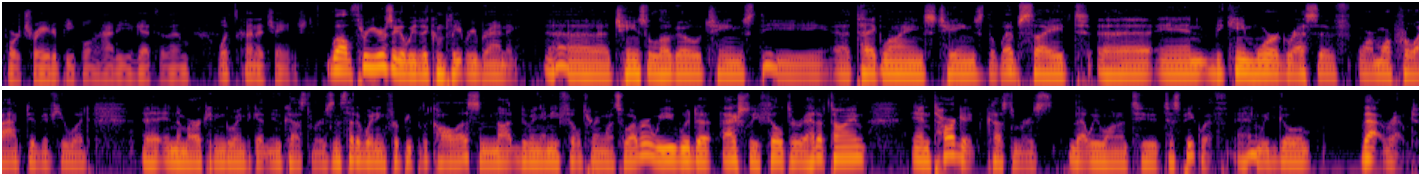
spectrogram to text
portray to people, and how do you get to them? What's kind of changed? Well, three years ago we did a complete rebranding. Uh, changed the logo, changed the uh, taglines, changed the website, uh, and became more aggressive or more proactive, if you would, uh, in the marketing, going to get new customers. Instead of waiting for people to call us and not doing any filtering whatsoever, we would uh, actually filter ahead of time and target customers that we wanted to to speak with, and we'd go that route.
